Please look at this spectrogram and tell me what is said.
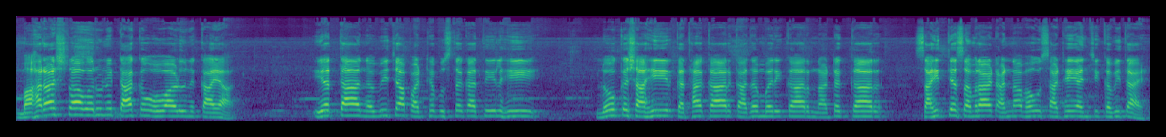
महाराष्ट्रावरून टाक ओवाळून काया. इयत्ता नववीच्या पाठ्यपुस्तकातील ही लोकशाहीर कथाकार कादंबरीकार नाटककार साहित्य सम्राट अण्णाभाऊ साठे यांची कविता आहे.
